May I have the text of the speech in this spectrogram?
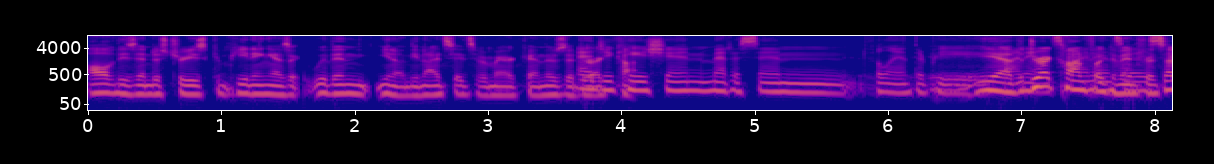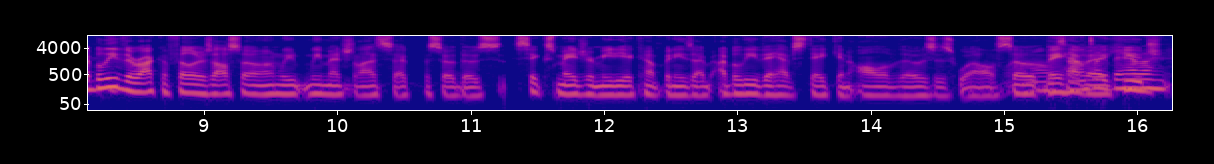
all of these industries, competing as a, within you know the United States of America, and there's a direct Education, medicine, philanthropy. yeah, the direct finance, conflict of interest. I believe the Rockefellers also own. We we mentioned last episode those six major media companies. I, I believe they have stake in all of those as well. So Well, they have a like they have huge. a-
